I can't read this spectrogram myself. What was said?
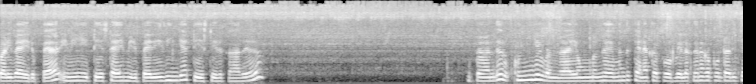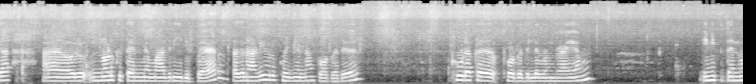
வடிவாக இருப்பார் இனி டேஸ்டாகவும் இருப்பார் எரிஞ்ச டேஸ்ட் இருக்காது. இப்போ வந்து ஒரு கொஞ்சம் வெங்காயம் வெங்காயம் வந்து கிணக்கை போடுறதில்ல கிணக்கை போட்டு அடித்தா ஒரு நொழுக்கு தன்மை மாதிரி இருப்பார். அதனாலே ஒரு கொஞ்சம் தான் போடுறது. கூட க போடுறதில்ல வெங்காயம். இனிப்பு தன்மை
